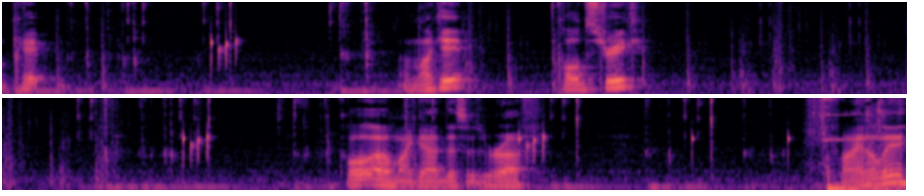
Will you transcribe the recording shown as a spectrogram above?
Okay. Unlucky. Cold streak. Cold. Oh my god, this is rough. Finally.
